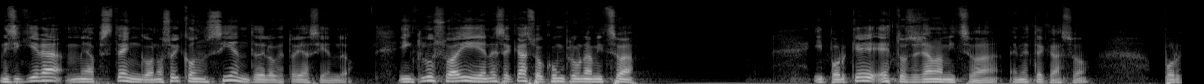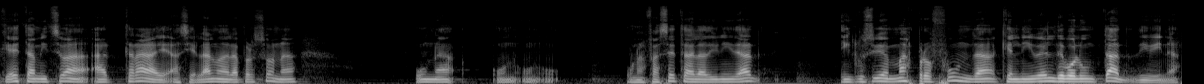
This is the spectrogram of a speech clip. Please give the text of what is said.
Ni siquiera me abstengo, no soy consciente de lo que estoy haciendo. Incluso ahí, en ese caso, cumple una mitzvah. ¿Y por qué esto se llama mitzvah en este caso? Porque esta mitzvah atrae hacia el alma de la persona una, una faceta de la divinidad inclusive más profunda que el nivel de voluntad divina.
